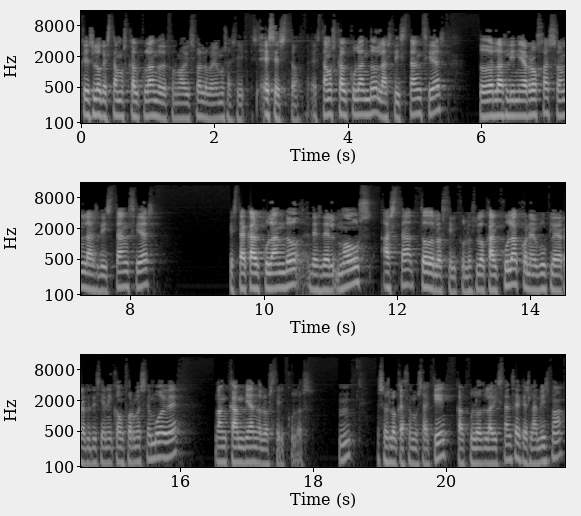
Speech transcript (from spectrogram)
qué es lo que estamos calculando de forma visual, lo veremos así. Es esto, estamos calculando las distancias, todas las líneas rojas son las distancias está calculando desde el mouse hasta todos los círculos. Lo calcula con el bucle de repetición y conforme se mueve van cambiando los círculos. Eso es lo que hacemos aquí, calculo la distancia que es la misma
